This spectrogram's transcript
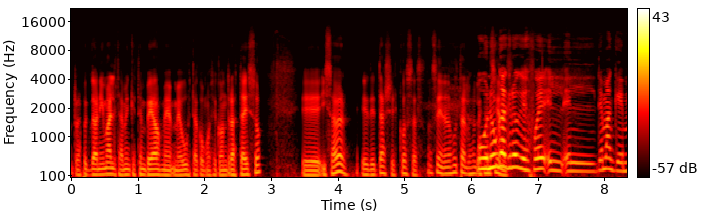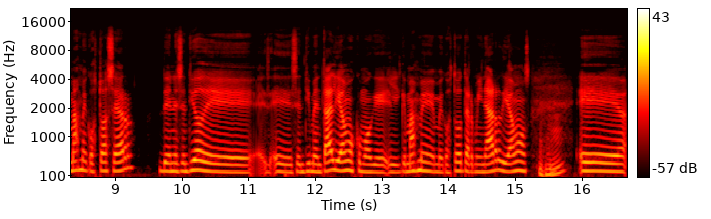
respecto a animales también que estén pegados. Me, me gusta cómo se contrasta eso. Eh, y saber eh, detalles, cosas. No sé, no nos gustan las, las Uh, nunca creo que fue el, el tema que más me costó hacer, de- en el sentido de eh, sentimental, digamos, como que el que más me, me costó terminar, digamos. Ujú. Eh,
